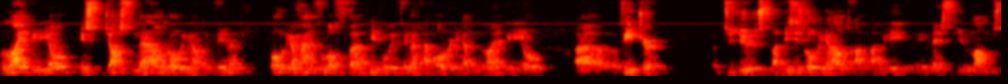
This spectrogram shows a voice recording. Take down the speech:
Live video is just now rolling out in Finland. Only a handful of uh, people in Finland have already gotten the live video uh, feature to use, but this is rolling out, I, I believe, in the next few months.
